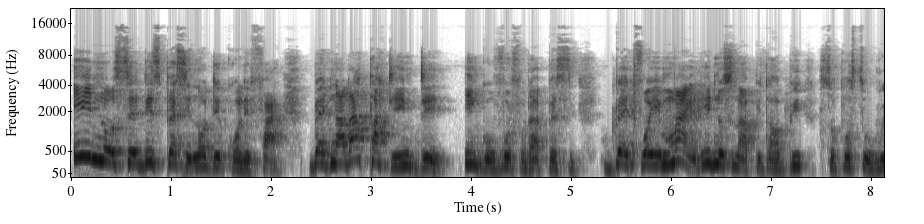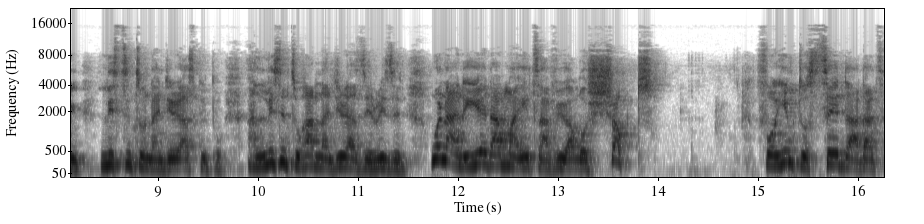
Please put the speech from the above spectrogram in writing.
he know say this person no dey qualified but na that party him dey him go vote for that person. But for him mind he know say na peter obi suppose to win. Lis ten to nigerians people and lis ten to how nigerians dey reason. When i dey hear that man interview i was shocked for him to say that that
